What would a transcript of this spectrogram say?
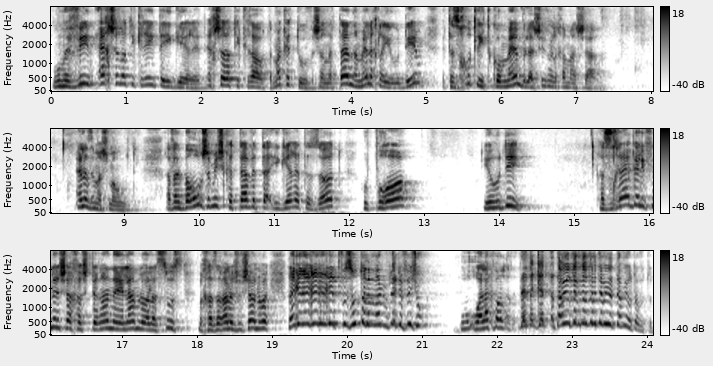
הוא מבין איך שלא תקראי את האיגרת, איך שלא תקרא אותה, מה כתוב? אשר נתן המלך ליהודים את הזכות להתקומם ולהשיב מלחמה שער. אין לזה משמעות. אבל ברור שמי שכתב את האיגרת הזאת הוא פרו יהודי. אז רגע לפני שהחשטרן נעלם לו על הסוס בחזרה לשושן, הוא אומר, רגע, רגע, רגע, תפסו אותו לפני שהוא... הוא עלה כבר, תביאו אותו, תביאו אותו, תביאו אותו,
